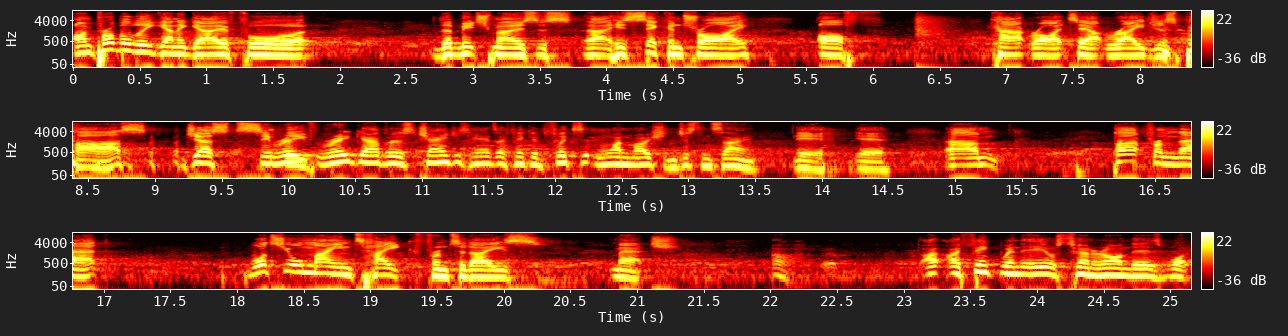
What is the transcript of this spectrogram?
I'm probably going to go for the Mitch Moses, uh, his second try off Cartwright's outrageous pass. Just simply. Reed Gavers changes hands, I think, and flicks it in one motion. Just insane. Yeah, yeah. Um, apart from that, what's your main take from today's match? I, think when the Eels turn it on, there's what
